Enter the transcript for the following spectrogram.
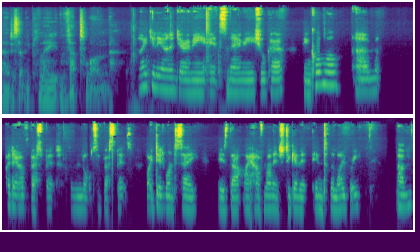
Uh, just let me play that one. Hi, Gillian and Jeremy. It's Naomi Shulker in Cornwall. Um, I don't have the best bit. Lots of best bits. What I did want to say is that I have managed to get it into the library um,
